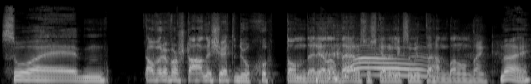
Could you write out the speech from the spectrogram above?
så, eh, Ja för det första, han är 21 och du är 17. Det är redan där så ska det liksom inte hända någonting. nej.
